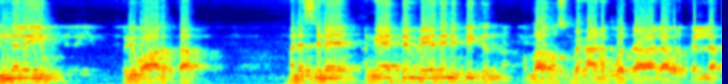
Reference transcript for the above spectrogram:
ഇന്നലെയും ഒരു വാർത്ത മനസ്സിനെ അങ്ങേയറ്റം വേദനിപ്പിക്കുന്ന അള്ളാഹു സുബാനുഭവത്താൽ അവർക്കെല്ലാം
